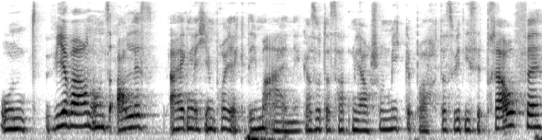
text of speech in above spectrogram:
Und wir waren uns alles eigentlich im Projekt immer einig. Also das hatten wir auch schon mitgebracht, dass wir diese Traufe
